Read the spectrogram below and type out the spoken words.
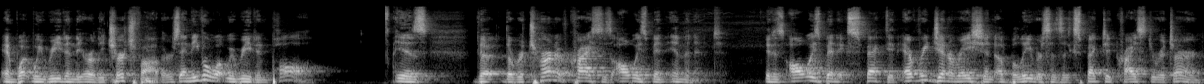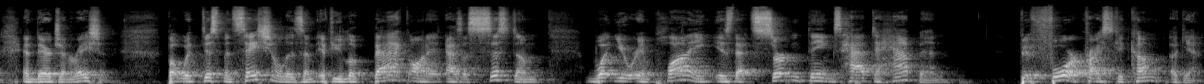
and what we read in the early church fathers and even what we read in Paul is the, the return of Christ has always been imminent. It has always been expected. Every generation of believers has expected Christ to return in their generation. But with dispensationalism, if you look back on it as a system, what you're implying is that certain things had to happen before Christ could come again.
